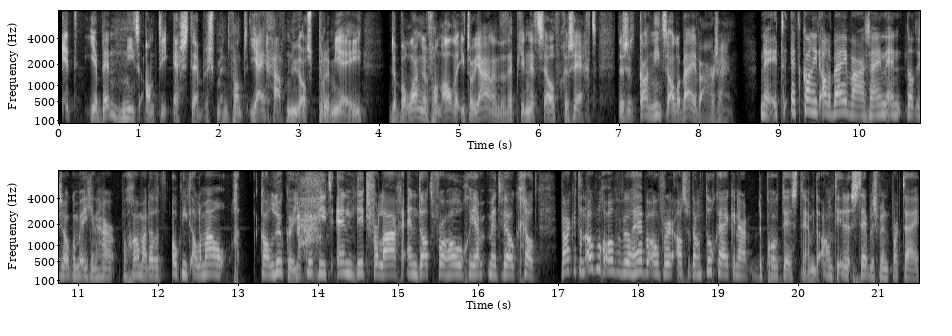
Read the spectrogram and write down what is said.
Het, je bent niet anti-establishment. Want jij gaat nu als premier de belangen van alle Italianen. Dat heb je net zelf gezegd. Dus het kan niet allebei waar zijn. Nee, het, het kan niet allebei waar zijn. En dat is ook een beetje in haar programma. Dat het ook niet allemaal kan lukken. Je kunt niet en dit verlagen en dat verhogen. Ja, met welk geld? Waar ik het dan ook nog over wil hebben. Over, als we dan toch kijken naar de proteststem. De anti-establishment partij.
